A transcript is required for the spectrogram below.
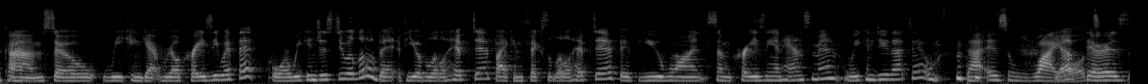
Okay. Um, so we can get real crazy with it, or we can just do a little bit. If you have a little hip dip, I can fix a little hip dip. If you want some crazy enhancement, we can do that too. that is wild. Yep, there is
